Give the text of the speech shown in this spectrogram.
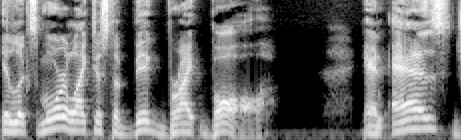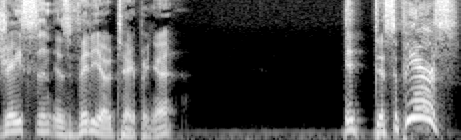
it looks more like just a big bright ball. And as Jason is videotaping it, it disappears.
